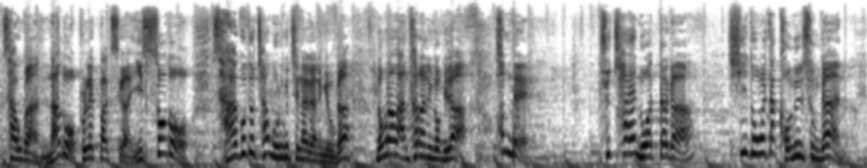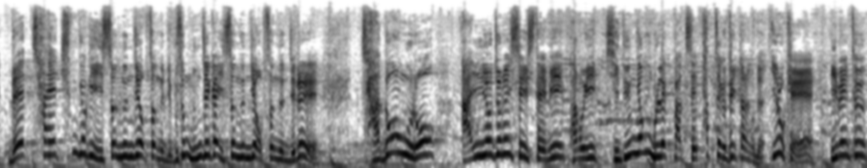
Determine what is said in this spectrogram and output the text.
사고가 나도 블랙박스가 있어도 사고조차 모르고 지나가는 경우가 너무나 많다라는 겁니다. 헌데 주차에 놓았다가 시동을 딱 거는 순간 내 차에 충격이 있었는지 없었는지 무슨 문제가 있었는지 없었는지를 자동으로 알려주는 시스템이 바로 이 지능형 블랙박스에 탑재가 되어 있다는 겁니다. 이렇게 이벤트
